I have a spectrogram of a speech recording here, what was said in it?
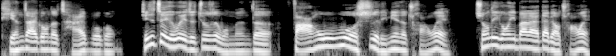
田宅宫的财帛宫，其实这个位置就是我们的房屋卧室里面的床位，兄弟宫一般来代表床位，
